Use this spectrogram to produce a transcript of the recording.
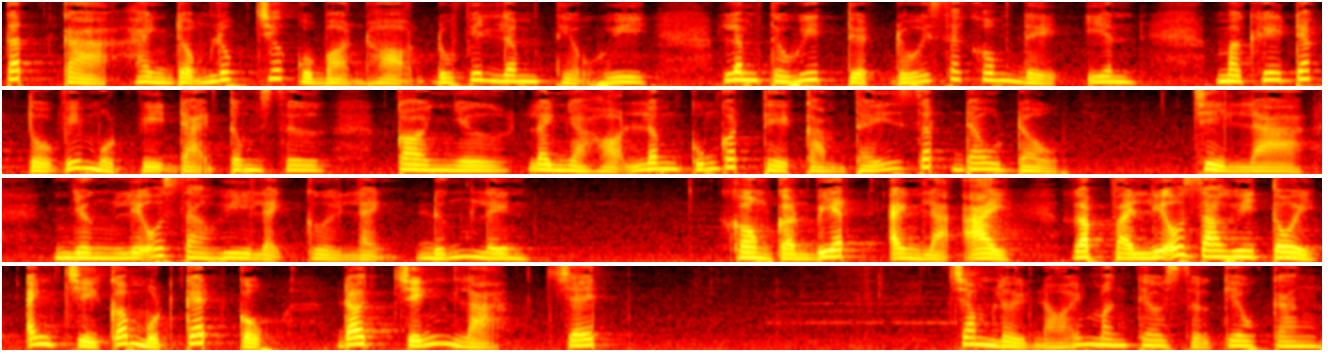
Tất cả hành động lúc trước của bọn họ đối với Lâm Thiểu Huy, Lâm Thiểu Huy tuyệt đối sẽ không để yên. Mà khi đắc tổ với một vị đại tông sư, coi như là nhà họ Lâm cũng có thể cảm thấy rất đau đầu. Chỉ là, nhưng Liễu Gia Huy lại cười lạnh đứng lên. Không cần biết anh là ai, Gặp phải Liễu Gia Huy tôi, anh chỉ có một kết cục, đó chính là chết. Trong lời nói mang theo sự kiêu căng,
